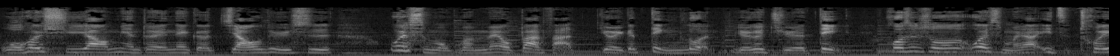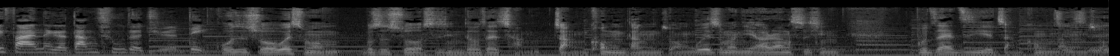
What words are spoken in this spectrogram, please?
我会需要面对那个焦虑是为什么我们没有办法有一个定论，有一个决定，或是说为什么要一直推翻那个当初的决定，或是说为什么不是所有事情都在掌掌控当中？为什么你要让事情不在自己的掌控当中。，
